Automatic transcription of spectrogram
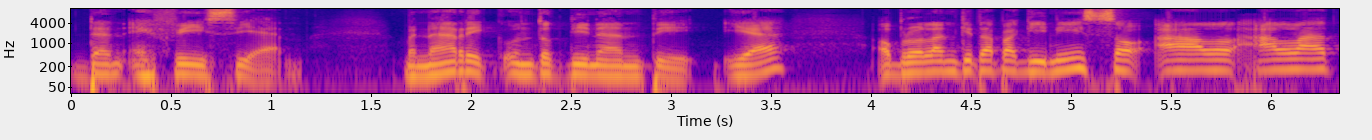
dan efisien. Menarik untuk dinanti ya. Obrolan kita pagi ini soal alat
